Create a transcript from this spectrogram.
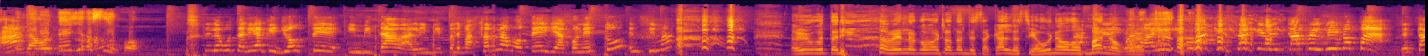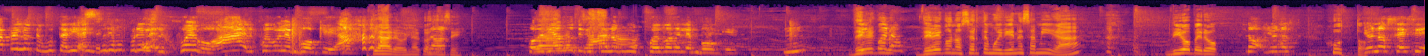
¿Ah? En la botella sí, po. ¿A usted le gustaría que yo a usted invitada, le, invito, le pasara una botella con esto encima? A mí me gustaría verlo cómo tratan de sacarlo, si a una o dos manos, bueno, ahí, saque, saque, destape el vino, pa. Destápelo, ¿te gustaría? Ahí podríamos poner el juego, ah, el juego del emboque, ah. Claro, una cosa No. así. Podríamos Claro, utilizarlo claro. como juego del emboque. ¿Mm? Debe, Sí, cono- bueno. debe conocerte muy bien esa amiga, ¿ah? Digo, pero No, yo no, justo. Yo no sé si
